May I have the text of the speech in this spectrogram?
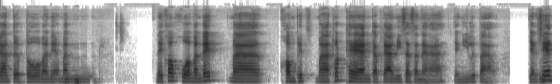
การเติบโตมาเนี่ย มันในครอบครัวมันได้มาคอมเพมาทดแทนกับการมีศาสนาอย่างนี้หรือเปล่า อย่างเช่น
